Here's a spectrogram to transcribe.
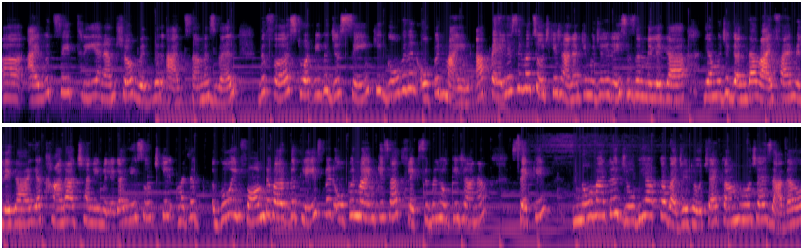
Uh, I would say three, and I'm sure Vid will add some as well. The first, what we were just saying, कि go with an open mind. आप पहले से मत सोच के जाना कि मुझे रेसिज्म मिलेगा या मुझे गंदा वाईफाई मिलेगा या खाना अच्छा नहीं मिलेगा ये सोच के मतलब go informed about the place but open mind के साथ फ्लेक्सिबल होके जाना सेकेंड नो मैटर जो भी आपका बजट हो चाहे कम हो चाहे ज़्यादा हो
